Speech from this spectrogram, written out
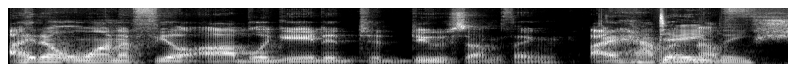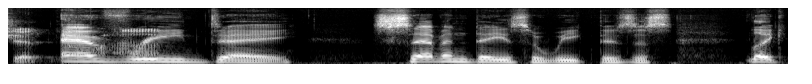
I don't want to feel obligated to do something. I have Daily. enough shit. Every day, seven days a week. There's this like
